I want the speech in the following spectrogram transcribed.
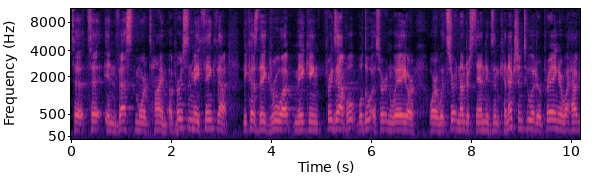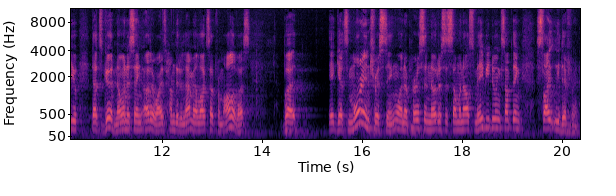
to, to invest more time. A person may think that because they grew up making, for example, we'll do it a certain way or, or with certain understandings and connection to it or praying or what have you, that's good. No one is saying otherwise. Alhamdulillah, may Allah accept from all of us. But it gets more interesting when a person notices someone else may be doing something slightly different.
